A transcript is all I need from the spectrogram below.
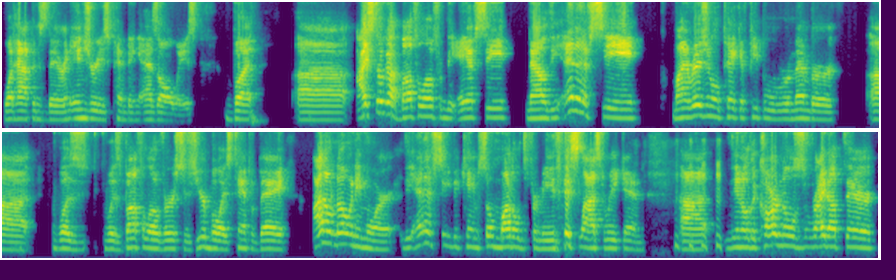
what happens there, and injuries pending as always. But uh, I still got Buffalo from the AFC. Now, the NFC, my original pick, if people remember, uh, was was Buffalo versus your boys, Tampa Bay. I don't know anymore. The NFC became so muddled for me this last weekend. Uh, you know, the Cardinals right up there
